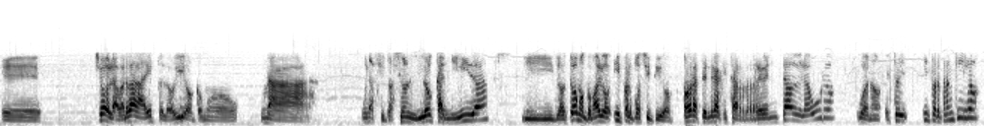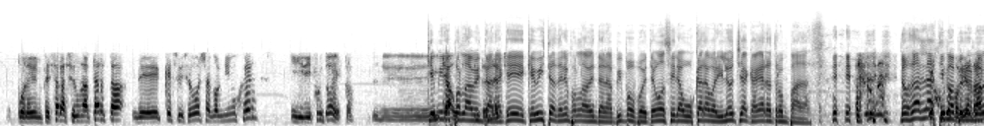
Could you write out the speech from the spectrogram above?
Eh, yo, la verdad, esto lo vivo como una, una situación loca en mi vida y lo tomo como algo hiper positivo. Ahora tendría que estar reventado de laburo. Bueno, estoy hiper tranquilo por empezar a hacer una tarta de queso y cebolla con mi mujer y disfruto esto. Eh, ¿Qué miras por la ventana? ¿Qué, ¿Qué vista tenés por la ventana, Pipo? Porque te vamos a ir a buscar a Bariloche a cagar a trompadas. nos das lástima, pero no-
